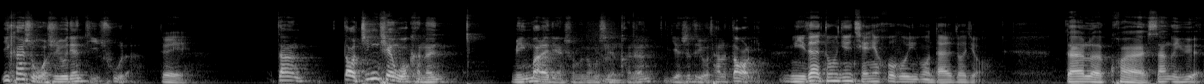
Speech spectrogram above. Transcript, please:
一开始我是有点抵触的，对，但到今天我可能明白了一点什么东西，可能也是有它的道理。你在东京前前后后一共待了多久？待了快三个月，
